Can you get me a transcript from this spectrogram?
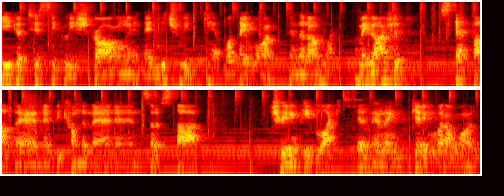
egotistically strong and they literally get what they want. And then I'm like, maybe I should step up and, and become the man and sort of start treating people like it and then getting what I want.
